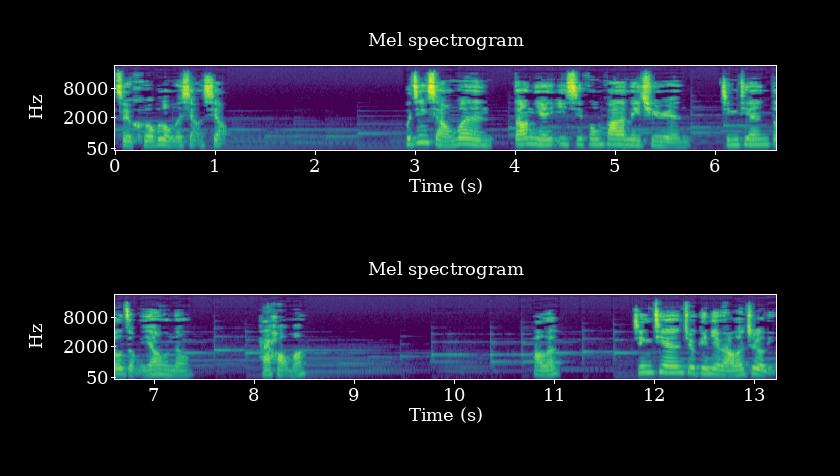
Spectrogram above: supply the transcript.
嘴合不拢的想笑。不禁想问，当年意气风发的那群人，今天都怎么样了呢？还好吗？好了，今天就给你聊到这里。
